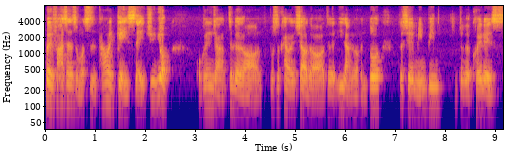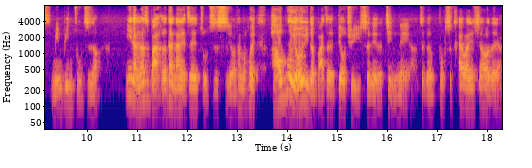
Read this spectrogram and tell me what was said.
会发生什么事？他会给谁去用？我跟你讲，这个哦，不是开玩笑的哦，这个伊朗有很多。这些民兵，这个傀儡民兵组织哦，伊朗要是把核弹拿给这些组织使用，他们会毫不犹豫的把这个丢去以色列的境内啊，这个不是开玩笑的呀。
